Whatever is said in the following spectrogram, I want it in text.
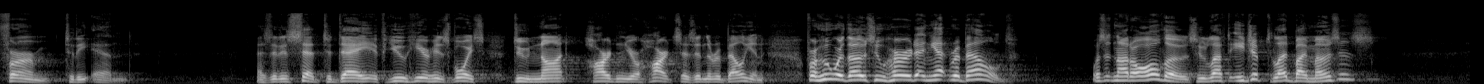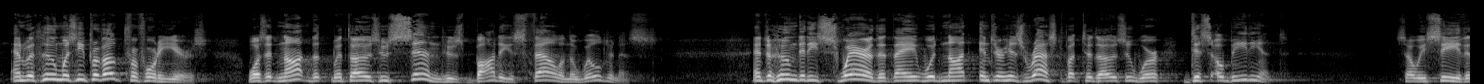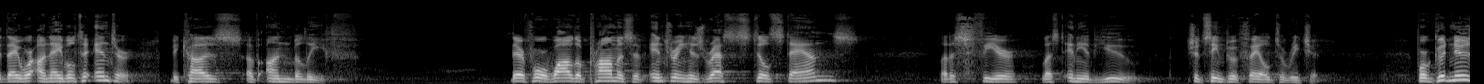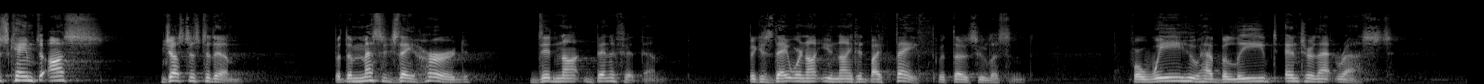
firm to the end. As it is said, today, if you hear his voice, do not harden your hearts as in the rebellion. For who were those who heard and yet rebelled? Was it not all those who left Egypt led by Moses? And with whom was he provoked for 40 years? Was it not with those who sinned, whose bodies fell in the wilderness? And to whom did he swear that they would not enter his rest, but to those who were disobedient? So we see that they were unable to enter because of unbelief. Therefore, while the promise of entering his rest still stands, let us fear lest any of you should seem to have failed to reach it. For good news came to us justice to them, but the message they heard did not benefit them because they were not united by faith with those who listened. For we who have believed enter that rest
